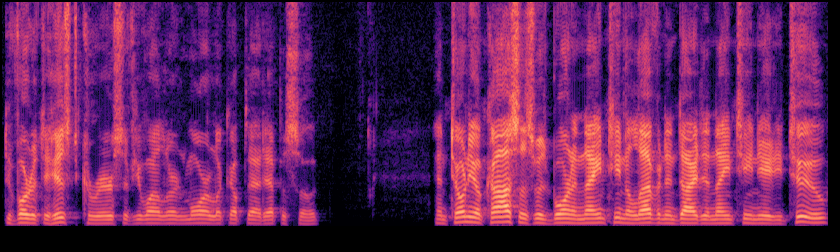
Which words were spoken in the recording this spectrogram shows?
devoted to his career, so if you want to learn more, look up that episode. Antonio Casas was born in 1911 and died in 1982.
